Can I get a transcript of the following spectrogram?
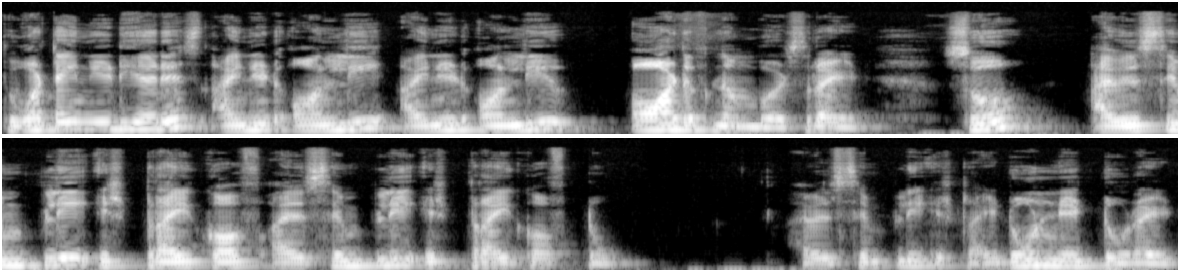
So what I need here is I need only I need only odd numbers, right? So I will simply strike off I will simply strike off 2. I will simply strike I don't need 2, right?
